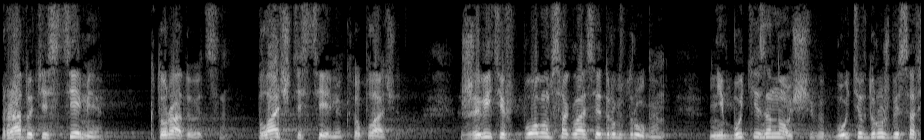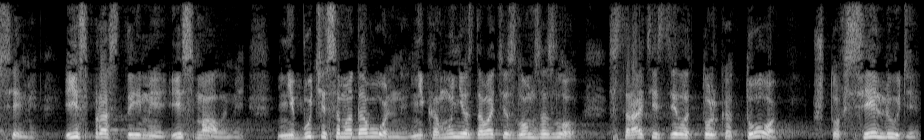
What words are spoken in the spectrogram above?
Радуйтесь теми, кто радуется. Плачьте с теми, кто плачет. Живите в полном согласии друг с другом. Не будьте заносчивы, будьте в дружбе со всеми, и с простыми, и с малыми. Не будьте самодовольны, никому не сдавайте злом за зло. Старайтесь делать только то, что все люди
